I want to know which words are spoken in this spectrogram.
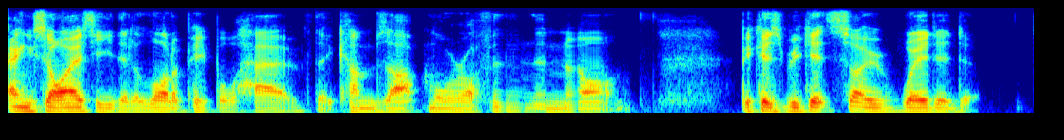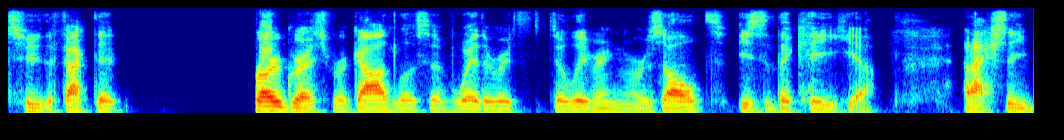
anxiety that a lot of people have that comes up more often than not, because we get so wedded to the fact that progress, regardless of whether it's delivering results, is the key here. And actually,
